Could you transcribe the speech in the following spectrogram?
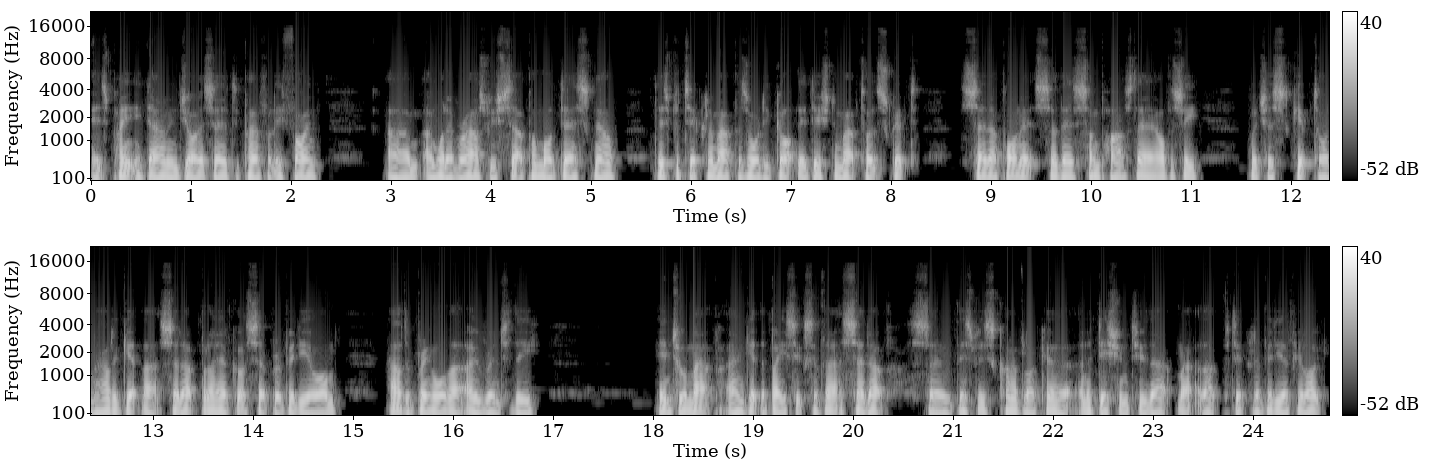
it's painted down in Giants Editor perfectly fine. Um, and whatever else we've set up on modDesc. Now, this particular map has already got the additional map type script set up on it, so there's some parts there, obviously, which are skipped on how to get that set up, but I have got a separate video on how to bring all that over into the into a map and get the basics of that set up. So this was kind of like a, an addition to that map, that particular video, if you like,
